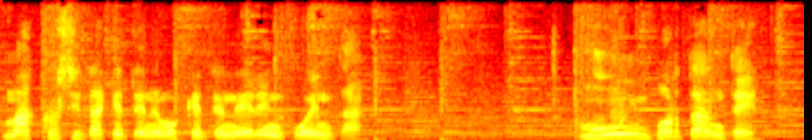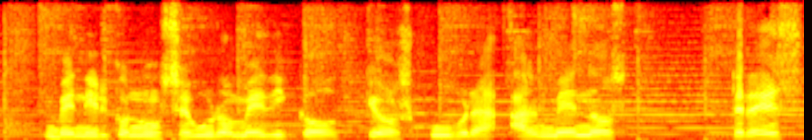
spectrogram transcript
más cositas que tenemos que tener en cuenta. Muy importante, venir con un seguro médico que os cubra al menos tres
